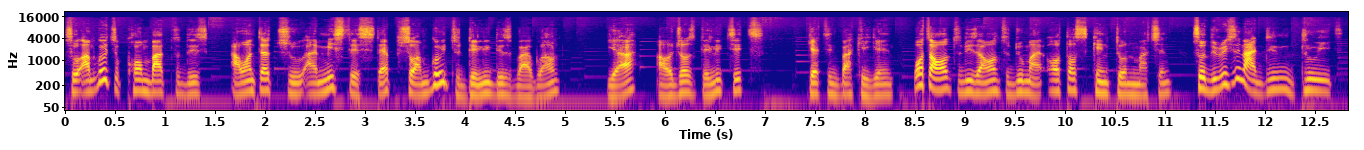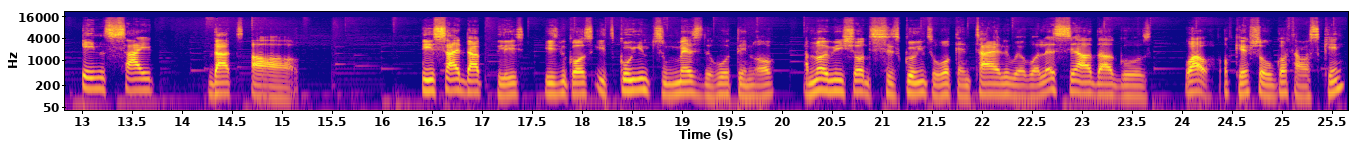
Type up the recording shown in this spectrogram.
So I'm going to come back to this. I wanted to, I missed a step. So I'm going to delete this background. Yeah, I'll just delete it, get it back again. What I want to do is I want to do my auto skin tone matching. So the reason I didn't do it inside that uh inside that place is because it's going to mess the whole thing up. I'm not even sure this is going to work entirely well, but let's see how that goes. Wow, okay, so we got our skin.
